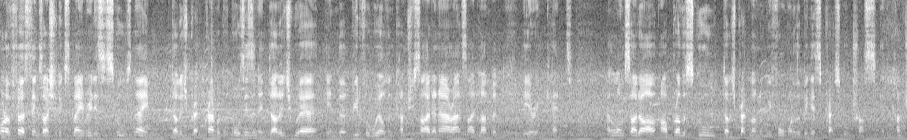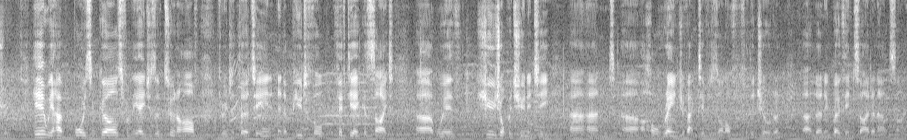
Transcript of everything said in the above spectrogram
one of the first things I should explain really is the school's name. Dulwich Prep Cranbrook of course isn't in Dulwich, we're in the beautiful Wealden countryside an hour outside London here in Kent. And alongside our, our brother school, Dulwich Prep London, we form one of the biggest prep school trusts in the country. Here we have boys and girls from the ages of two and a half through to 13 in a beautiful 50 acre site uh, with huge opportunity uh, and uh, a whole range of activities on offer for the children, uh, learning both inside and outside.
